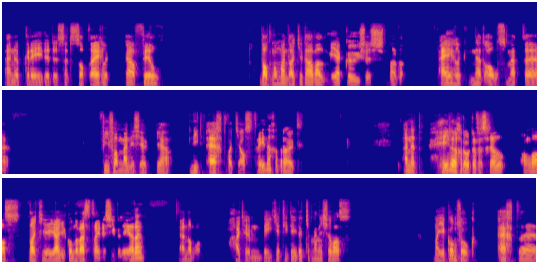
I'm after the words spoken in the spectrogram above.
en upgraden. Dus het zat eigenlijk veel. Dat moment had je daar wel meer keuzes, maar eigenlijk net als met uh, FIFA Manager, ja, niet echt wat je als trainer gebruikt. En het hele grote verschil was dat je, ja, je kon de wedstrijden simuleren. En dan had je een beetje het idee dat je manager was. Maar je kon ze ook echt uh,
